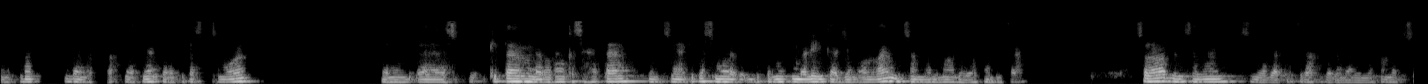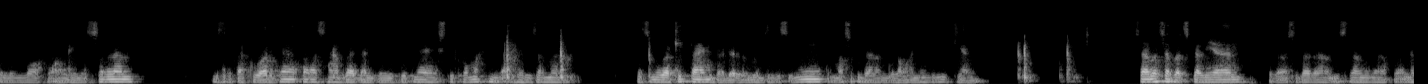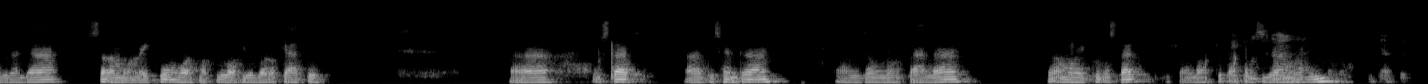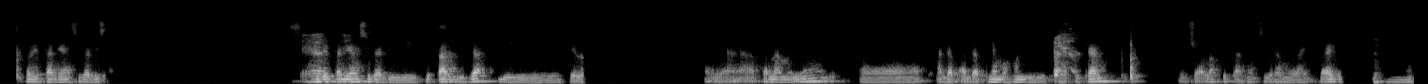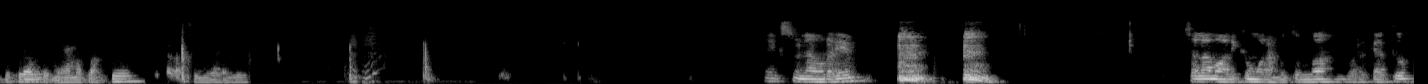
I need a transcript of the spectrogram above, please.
rahmat dan rahmatnya kepada kita semua dan uh, kita mendapatkan kesehatan dan sehingga kita semua dapat bertemu kembali di kajian online bersama Rumah Dakwah Hadika. Salawat dan salam semoga tercurah kepada Nabi Muhammad Shallallahu Alaihi Wasallam beserta keluarga, para sahabat dan pengikutnya yang istiqomah hingga akhir zaman. Dan semoga kita yang berada dalam majelis ini termasuk dalam golongan yang demikian. Sahabat-sahabat sekalian, saudara-saudara Islam yang Anda berada, Assalamualaikum warahmatullahi wabarakatuh. Uh, Ustadz uh, Gus Hendra, uh, Ta'ala, Assalamualaikum Ustaz. Insya Allah kita akan segera mulai. Seperti tadi yang sudah di Seperti tadi yang sudah diputar juga di film. Ya apa namanya eh, adab-adabnya mohon diperhatikan. Insya Allah kita akan segera mulai. Baik, saya kira untuk menghemat waktu kita langsung mulai. Bismillahirrahmanirrahim. Assalamualaikum warahmatullahi wabarakatuh.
